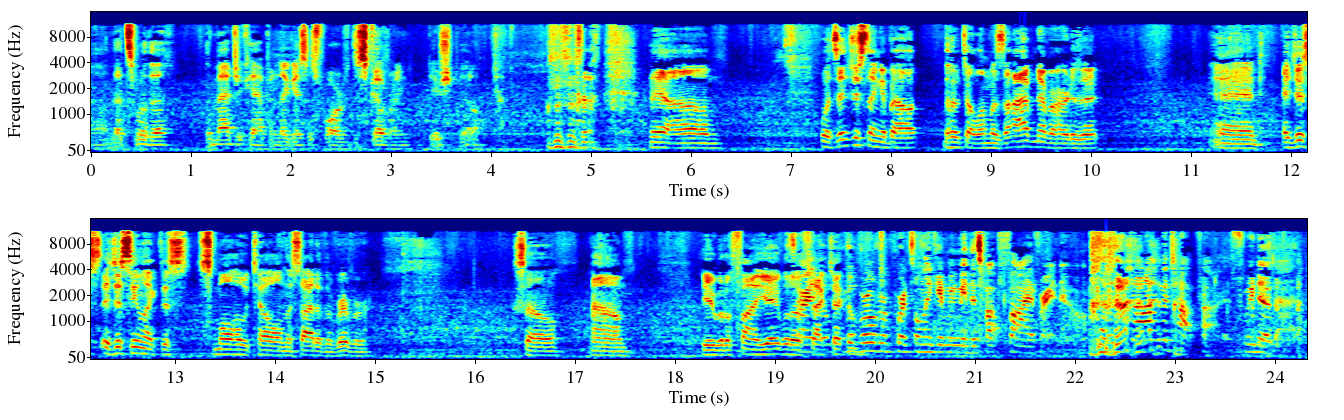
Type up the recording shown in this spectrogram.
uh, that's where the the magic happened, I guess, as far as discovering Dave Chappelle. Yeah. Um, what's interesting about the Hotel Emma is I've never heard of it, and it just it just seemed like this small hotel on the side of the river. So, um, you able to find? You able to Sorry, fact the, check the them? world report's only giving me the top 5 right now. So it's not in the top 5. We know that.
